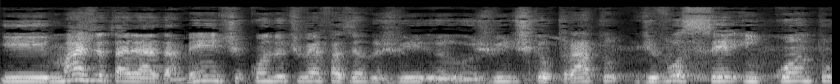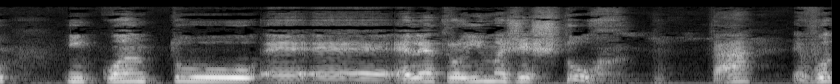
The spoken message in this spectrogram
e mais detalhadamente quando eu estiver fazendo os, os, vídeos que eu trato de você enquanto enquanto é, é, eletroímã gestor, tá? Eu vou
